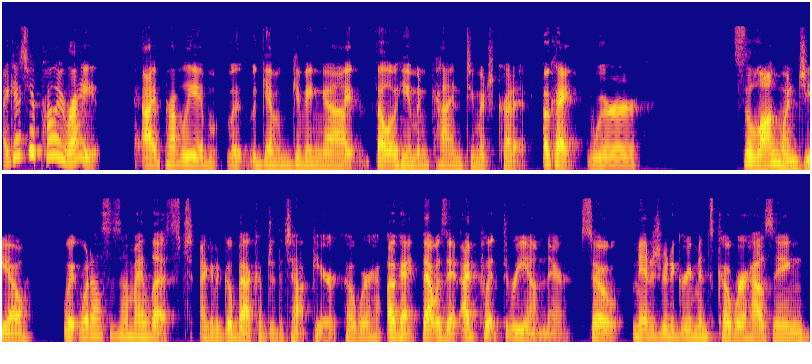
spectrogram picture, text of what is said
I guess you're probably right. I probably am uh, giving uh, fellow humankind too much credit. Okay, we're it's the long one, Gio. Wait, what else is on my list? I got to go back up to the top here. Co-warehouse. Okay, that was it. I put three on there. So management agreements, co-warehousing,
